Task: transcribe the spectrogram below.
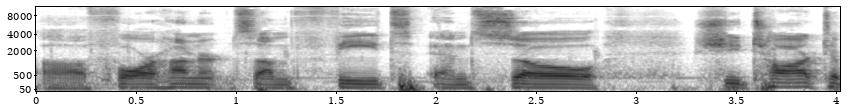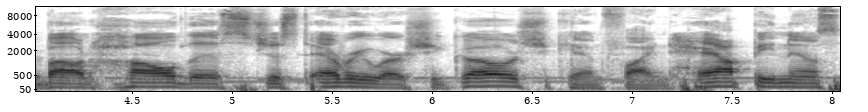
uh, 400 some feet, and so she talked about how this just everywhere she goes, she can't find happiness,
